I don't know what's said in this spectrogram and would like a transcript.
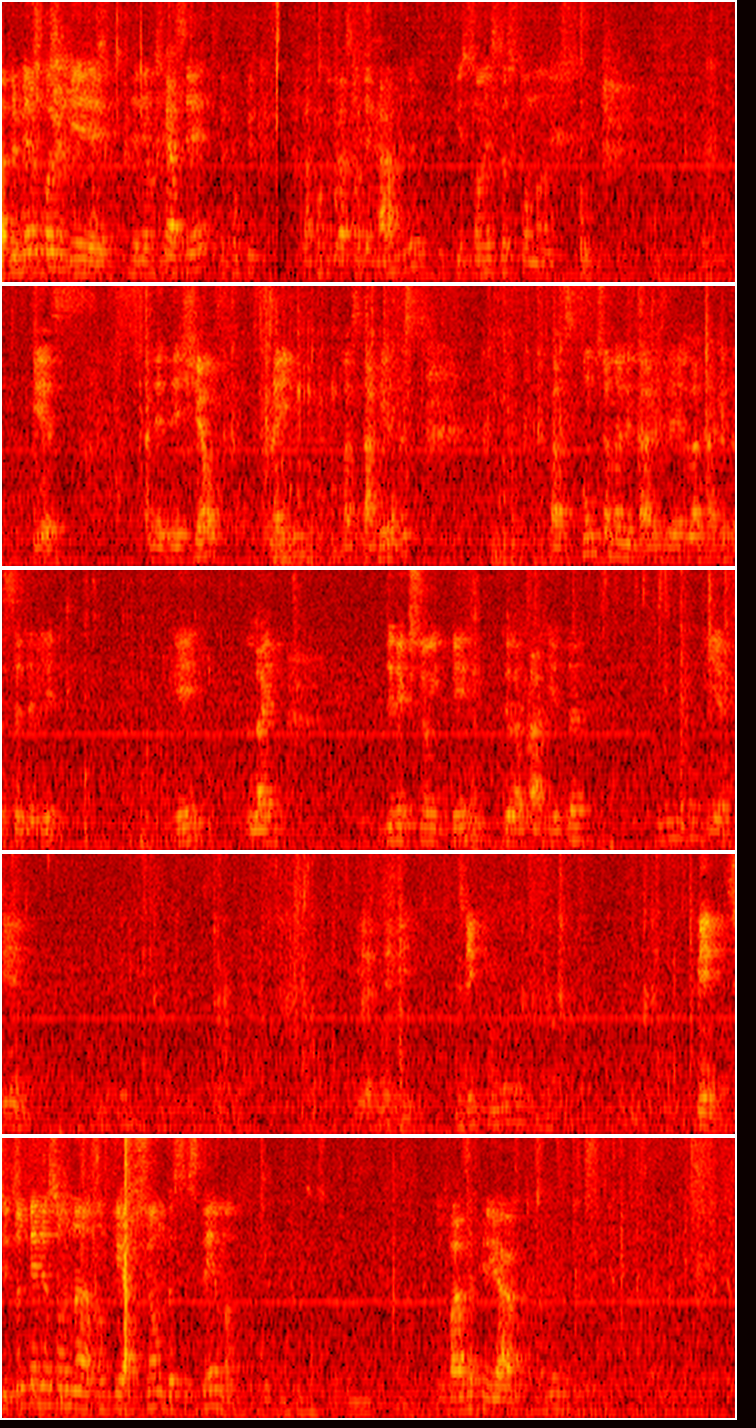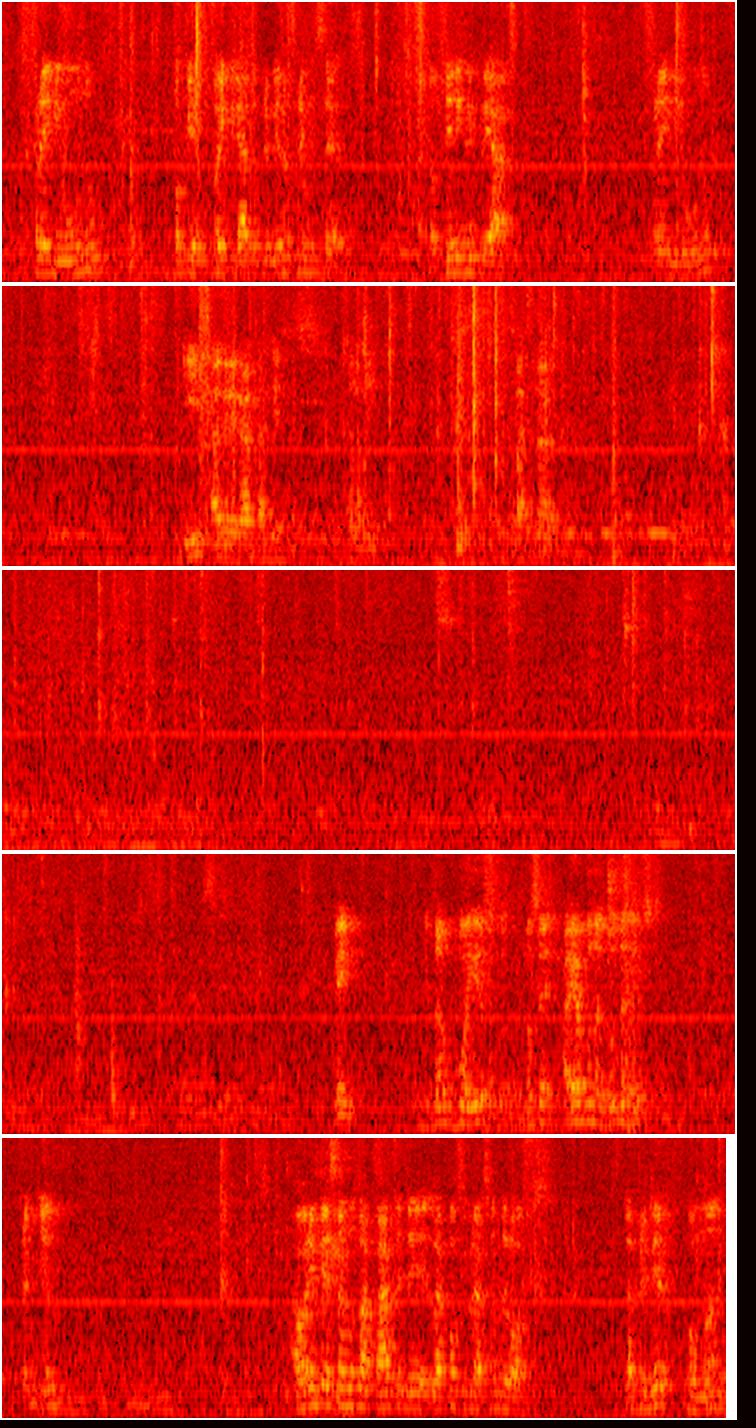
a primeira coisa que que fazer é a configuração de hardware, que são esses comandos. Que é a de shelf, frame, as tarjetas, as funcionalidades da tarjeta CDB e a direção IP da tarjeta IFN. IFN. Sim? Bem, se tu tens uma ampliação do sistema, tu vas a criar frame 1, porque foi criado o primeiro frame 0. Então tem que criar frame 1 e agregar tarjetas solamente. Mais nada. Então com isso, você, aí alguma dúvida nisso? Tranquilo? Agora empezamos a parte da configuração do Office. O primeiro comando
